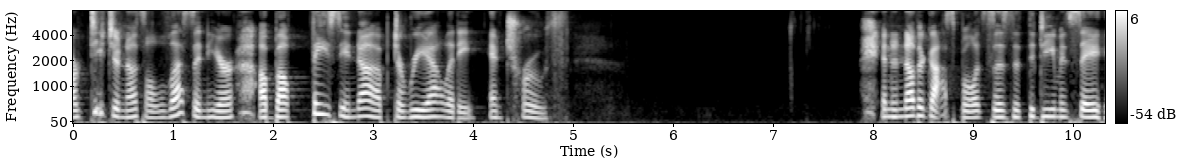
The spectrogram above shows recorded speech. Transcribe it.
are teaching us a lesson here about facing up to reality and truth. In another gospel, it says that the demons say,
